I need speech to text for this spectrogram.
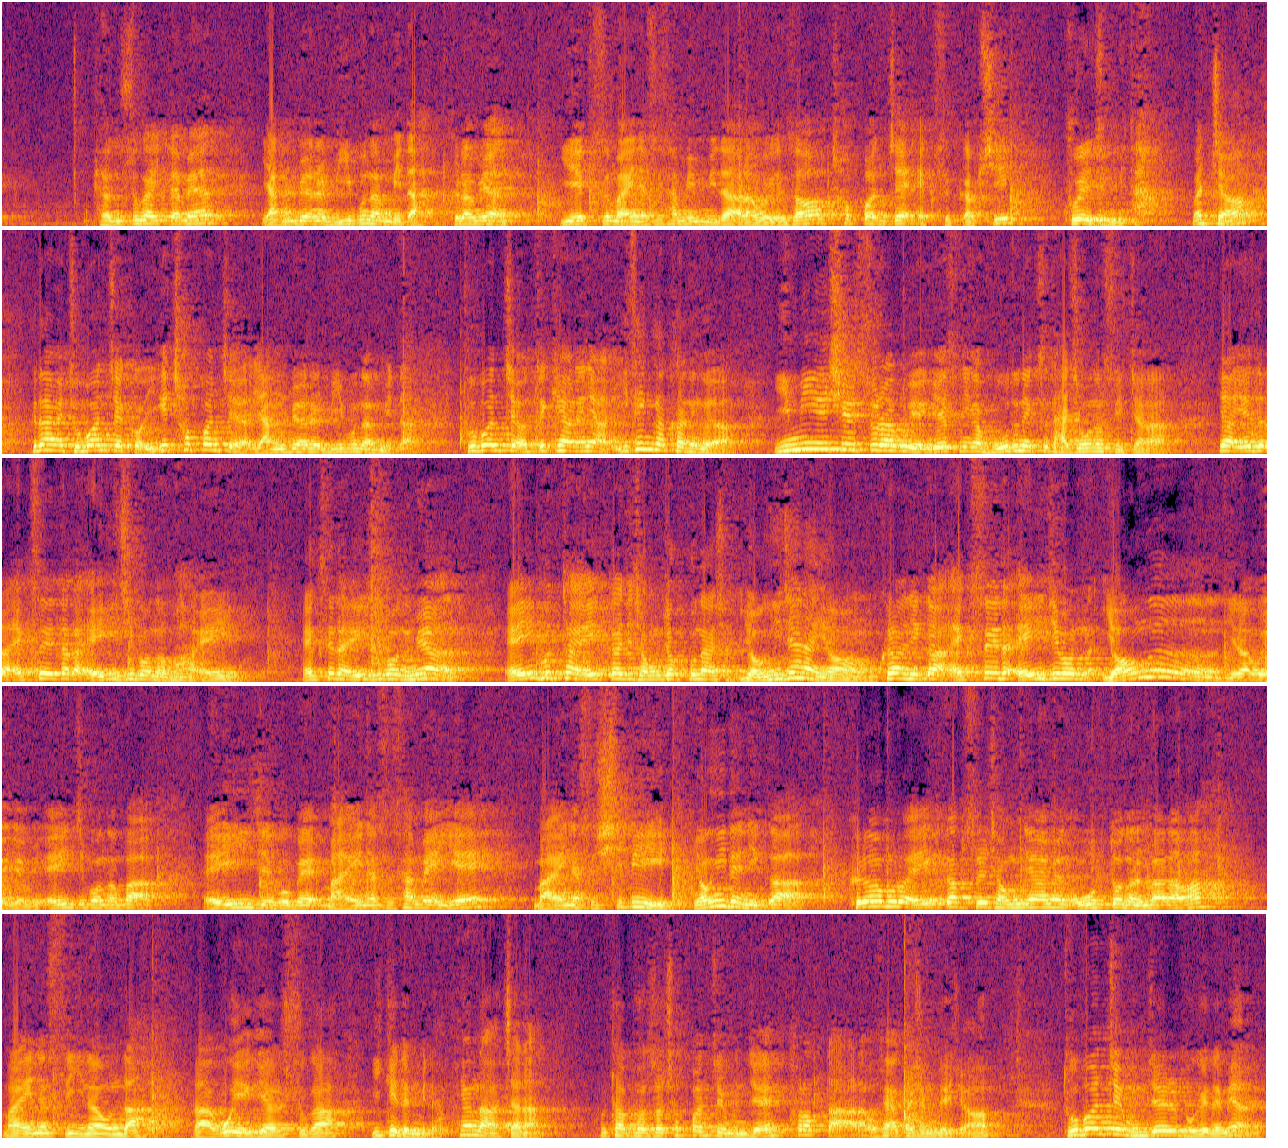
변수가 있다면 양변을 미분합니다. 그러면 2x-3입니다. 라고 해서 첫 번째 x값이 구해집니다. 맞죠? 그 다음에 두 번째 거, 이게 첫 번째야. 양변을 미분합니다. 두 번째 어떻게 하느냐? 이 생각하는 거야. 임의의 실수라고 얘기했으니까 모든 x 다 집어넣을 수 있잖아. 야, 얘들아, x에다가 a 집어넣어봐, a. x에다 a 집어넣으면 a부터 a까지 정적분하시 0이잖아 0 그러니까 x에다 a 집어넣 0은 이라고 얘기하면 a 집어넣어봐. A제곱에 마이너스 3a에 마이너스 12 0이 되니까 그러므로 a 값을 정리하면 5돈 얼마 나와? 마이너스 2 나온다. 라고 얘기할 수가 있게 됩니다. 그냥 나왔잖아. 그럼 다 벌써 첫 번째 문제 풀었다 라고 생각하시면 되죠. 두 번째 문제를 보게 되면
